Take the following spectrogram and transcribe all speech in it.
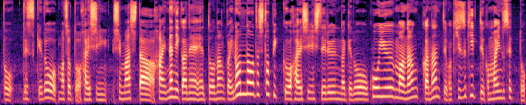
とですけど、まあ、ちょっと配信しました。はい。何かね、えっと、なんかいろんな私トピックを配信してるんだけど、こういう、まあなんか、なんていうか気づきっていうかマインドセット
